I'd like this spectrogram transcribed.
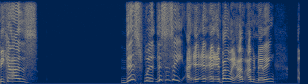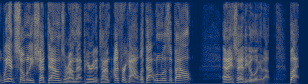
Because this was this is a and, and by the way, I'm, I'm admitting we had so many shutdowns around that period of time. I forgot what that one was about, and I so I had to go look it up. But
